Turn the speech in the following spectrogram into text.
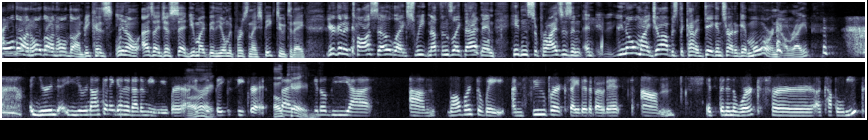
I'm Hold on, really hold on, hold on. Because, you know, as I just said, you might be the only person I speak to today. You're going to toss out like sweet nothings like that and, hidden surprises. And, and you know, my job is to kind of dig and try to get more now, right? You're you're not going to get it out of me, Weaver. All it's right. a big secret. Okay. It'll be uh, um, well worth the wait. I'm super excited about it. Um, it's been in the works for a couple weeks.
